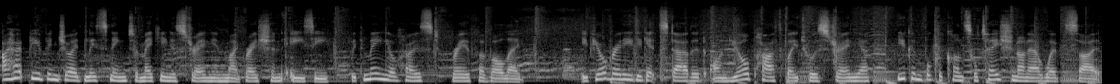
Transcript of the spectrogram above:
I hope you've enjoyed listening to Making Australian Migration Easy with me, your host, Rhea Fawole. If you're ready to get started on your pathway to Australia, you can book a consultation on our website,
